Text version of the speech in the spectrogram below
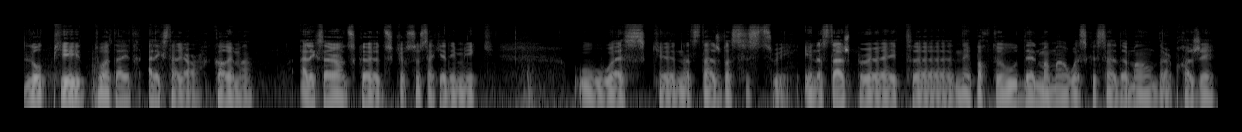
l'autre pied doit être à l'extérieur, carrément, à l'extérieur du, du cursus académique où est-ce que notre stage va se situer. Et notre stage peut être euh, n'importe où dès le moment où est-ce que ça demande un projet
